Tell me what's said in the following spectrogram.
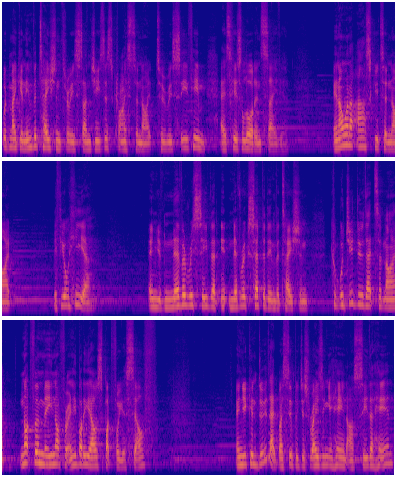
would make an invitation through his son Jesus Christ tonight to receive him as his Lord and Savior. And I want to ask you tonight if you're here and you've never received that, never accepted invitation, could, would you do that tonight? Not for me, not for anybody else, but for yourself. And you can do that by simply just raising your hand. I'll see that hand,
